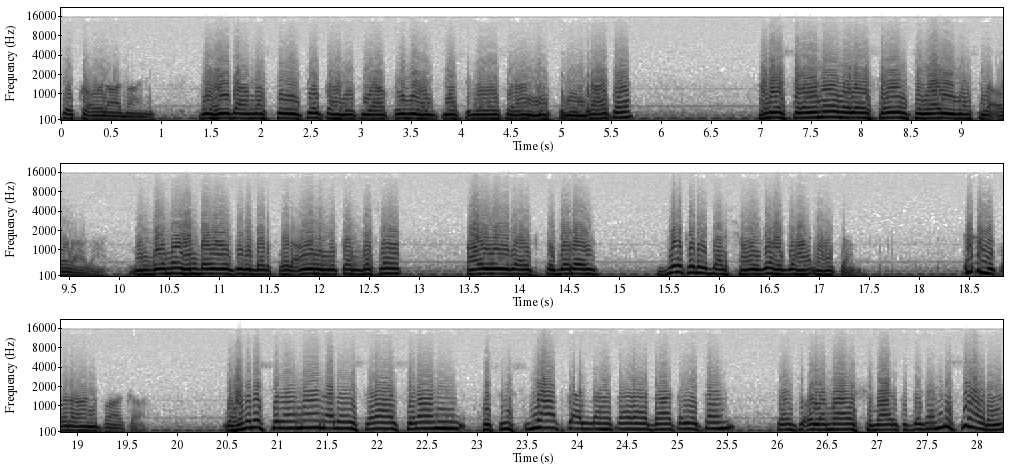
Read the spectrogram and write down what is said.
چوک اولادان ہے یہودہ مستری چوک حضرت یعقوبی حضرت علیہ السلام مستری براتا ہمیں سلیمان علیہ السلام چنائی نسل اور آدھا من دیما ہم بیان کو در قرآن مقدسہ آئیے گا اقتدر ذکر در شانزہ جہان حکم قرآن پاکا۔ و حضرت سلیمان علیہ السلام خصوصیات کا اللہ تعالی داتا وطن چنچ علماء شمار کو دگن بسیار ہیں۔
